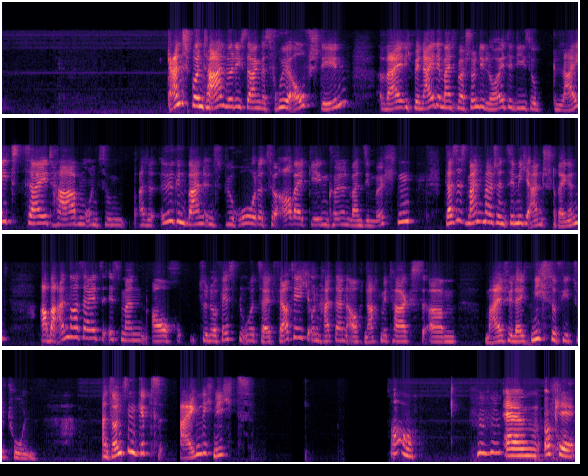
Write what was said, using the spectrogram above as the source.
Ganz spontan würde ich sagen, das frühe Aufstehen weil ich beneide manchmal schon die Leute, die so Gleitzeit haben und zum, also irgendwann ins Büro oder zur Arbeit gehen können, wann sie möchten. Das ist manchmal schon ziemlich anstrengend. Aber andererseits ist man auch zu einer festen Uhrzeit fertig und hat dann auch nachmittags ähm, mal vielleicht nicht so viel zu tun. Ansonsten gibt es eigentlich nichts. Oh. ähm, okay.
